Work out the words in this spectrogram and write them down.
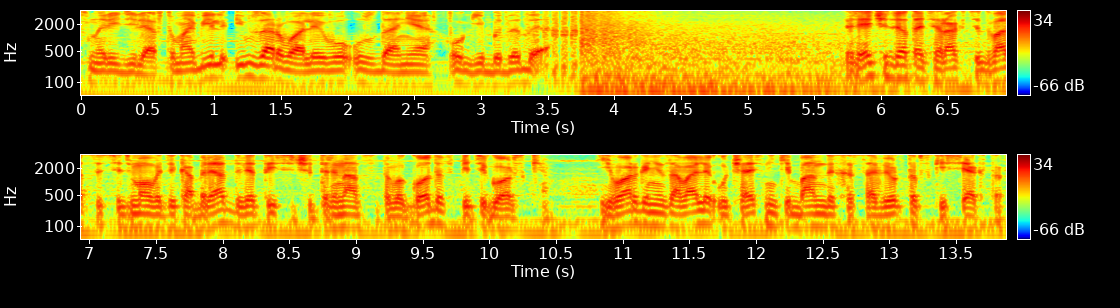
снарядили автомобиль и взорвали его у здания ОГИБДД. Речь идет о теракте 27 декабря 2013 года в Пятигорске. Его организовали участники банды «Хасавюртовский сектор»,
